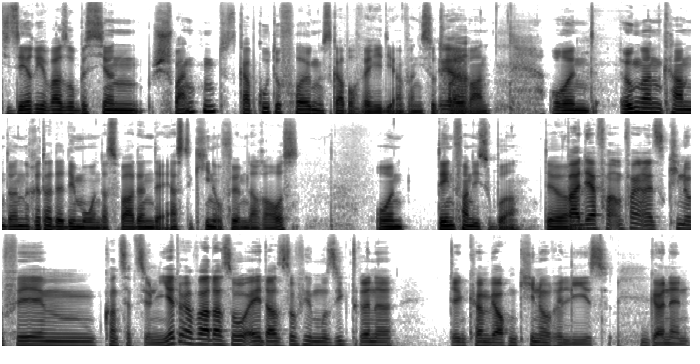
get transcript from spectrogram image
die Serie war so ein bisschen schwankend. Es gab gute Folgen, es gab auch welche, die einfach nicht so toll Ja. waren. Und irgendwann kam dann Ritter der Dämonen. Das war dann der erste Kinofilm daraus. Und den fand ich super. Der, War der von Anfang an als Kinofilm konzeptioniert oder war das so, ey, da ist so viel Musik drin, den können wir auch ein Kinorelease gönnen?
